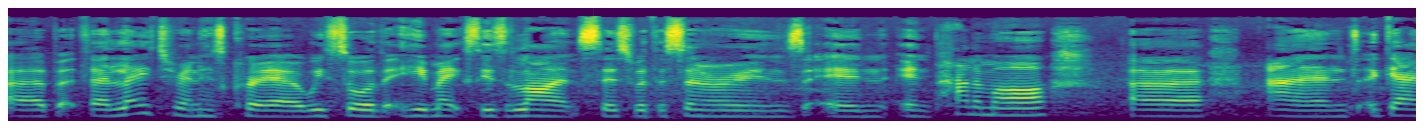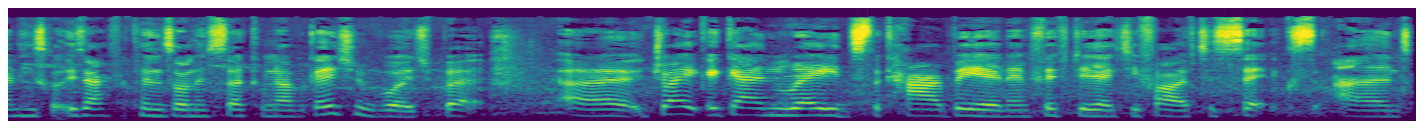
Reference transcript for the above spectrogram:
Uh, but then later in his career, we saw that he makes these alliances with the Cimarroons in in Panama, uh, and again he's got these Africans on his circumnavigation voyage. But uh, Drake again raids the Caribbean in 1585 to six, and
